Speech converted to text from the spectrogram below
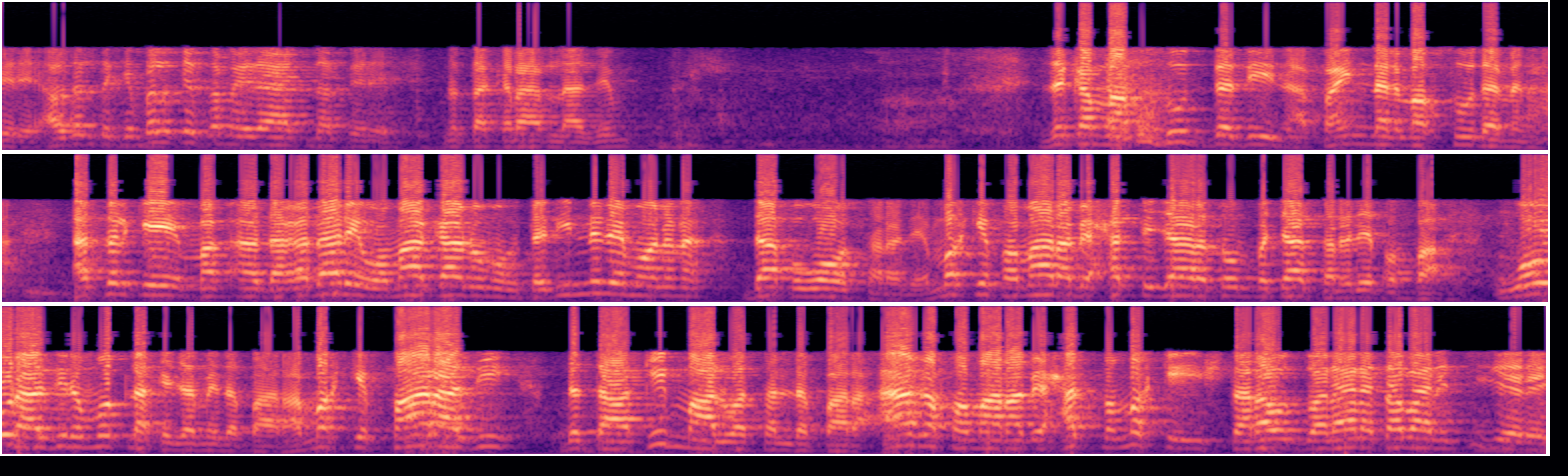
پیره او دلته کې بل قسم هدایت نه پیره نو تکرار لازم ځکه مقصود د دین فإن المقصود منها اصل کې دغه دار و ما كانوا مهتدين نه دی مولانا دا په واو سره دی مخکې فما ربحت تجارتهم 50 سره دی په فا واو راځي مطلق جمع ده پاره مخکې فا راځي د تعقیب مال وصل د پاره هغه فما ربحت په مخ کې اشترا او دلاله ته باندې څه جره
